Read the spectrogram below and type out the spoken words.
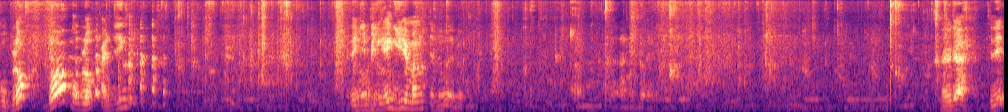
Goblok, blok, goblok anjing. Egi bing Egi emang. Edo Edo ya Nah udah, jadi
